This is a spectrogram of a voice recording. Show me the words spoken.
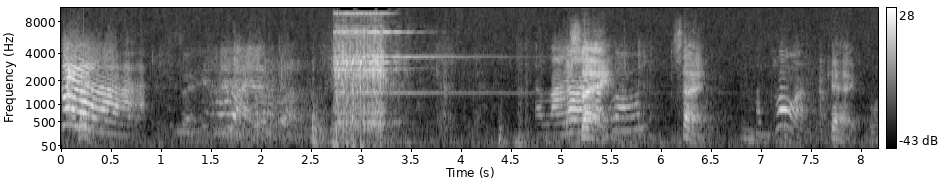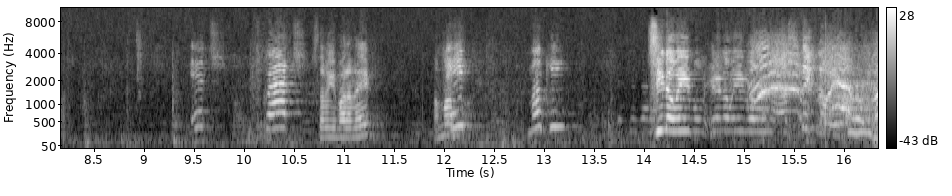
Ah. A line Say. a poem? Say, A poem. okay. What? Itch. Scratch. Something about an ape? A monkey? Ape. Monkey. See no evil, hear no evil, uh, speak no evil.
